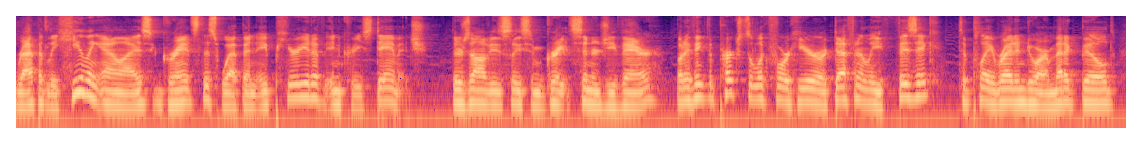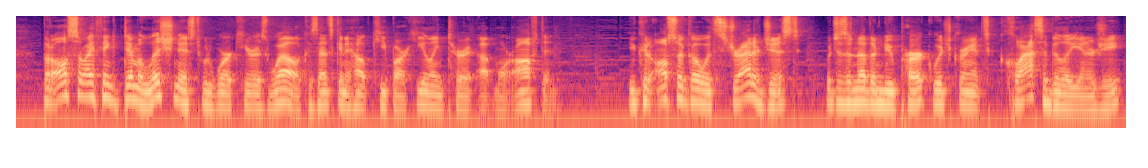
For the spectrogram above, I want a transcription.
Rapidly healing allies grants this weapon a period of increased damage. There's obviously some great synergy there, but I think the perks to look for here are definitely Physic to play right into our medic build, but also, I think Demolitionist would work here as well, because that's going to help keep our healing turret up more often. You could also go with Strategist, which is another new perk which grants class ability energy.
